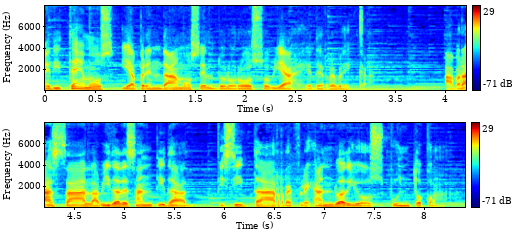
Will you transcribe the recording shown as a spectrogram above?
Meditemos y aprendamos el doloroso viaje de Rebeca. Abraza la vida de santidad. Visita reflejandoadios.com.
